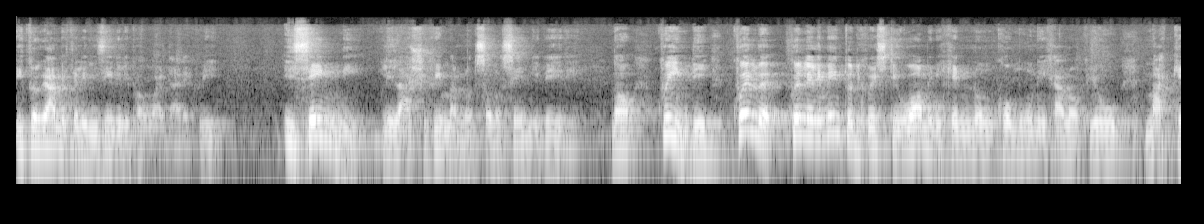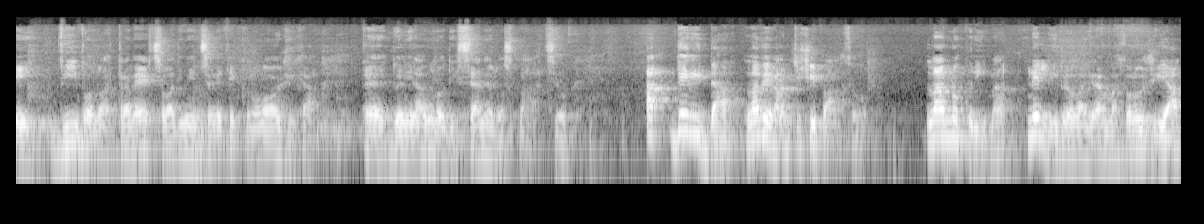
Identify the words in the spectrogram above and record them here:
i programmi televisivi li può guardare qui, i segni li lasci qui ma non sono segni veri. No? Quindi quello, quell'elemento di questi uomini che non comunicano più ma che vivono attraverso la dimensione tecnologica eh, 2001 Odissea nello spazio, ah, Derrida l'aveva anticipato l'anno prima nel libro La grammatologia,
